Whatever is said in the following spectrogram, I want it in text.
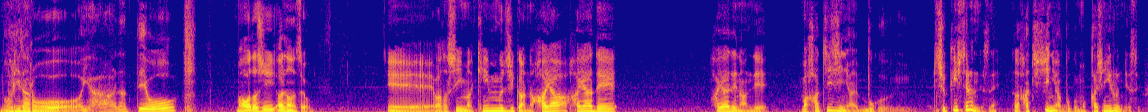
無理だろう。いやー、だってよ。まあ私、あれなんですよ。えー、私今勤務時間の早、早で、早でなんで、まあ8時には僕、出勤してるんですね。だから8時には僕も会社にいるんですよ。っ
